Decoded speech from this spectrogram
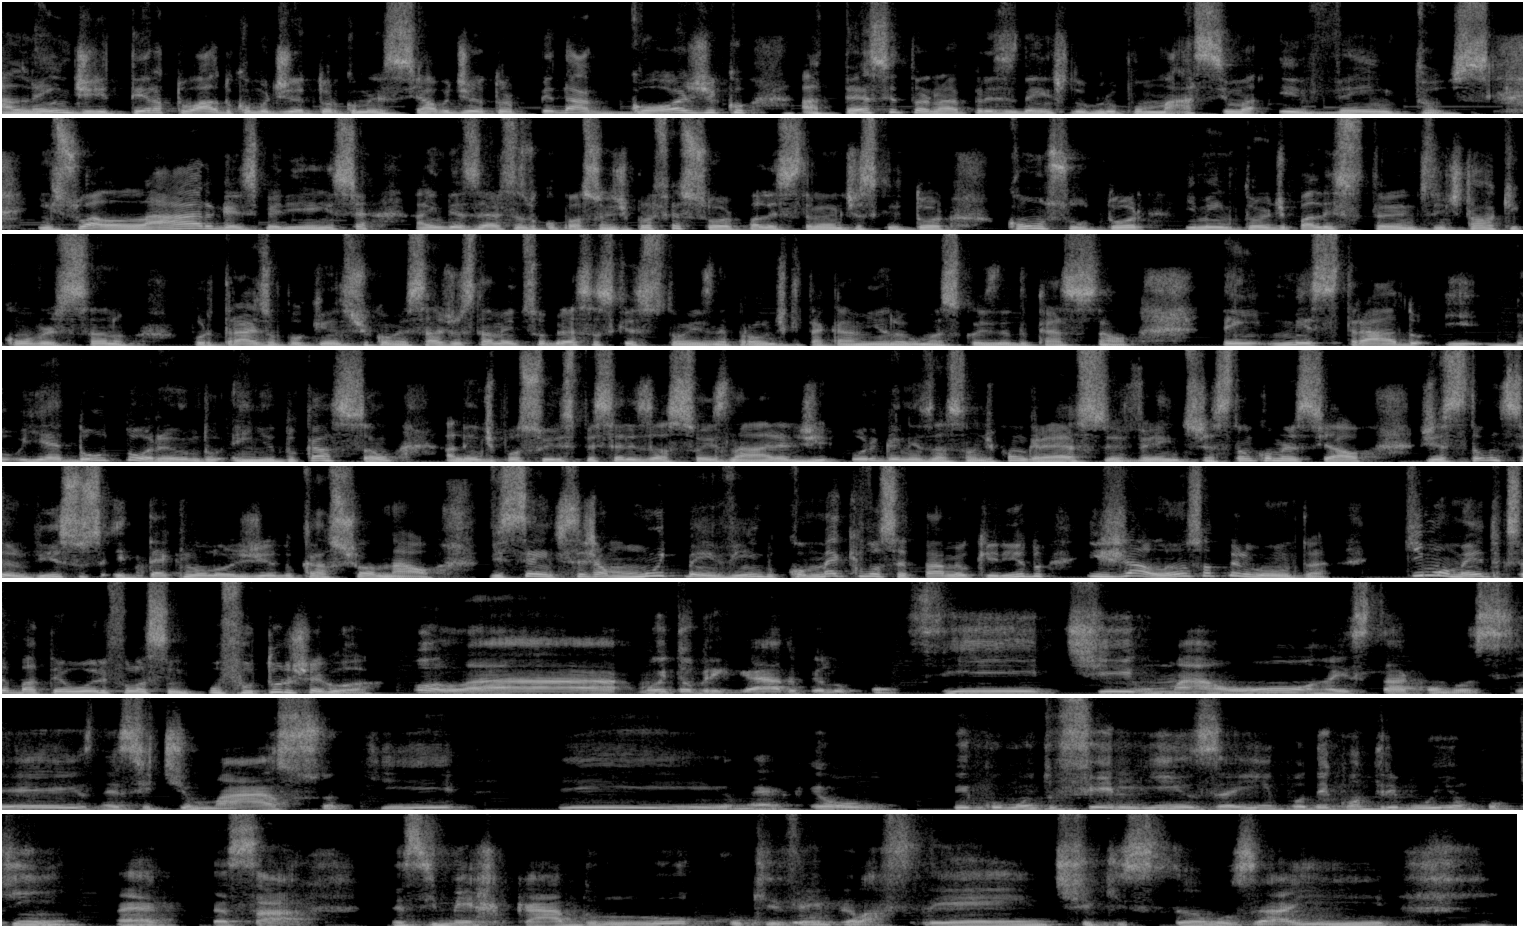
além de ter atuado como diretor comercial e diretor pedagógico até se tornar presidente do grupo Máxima Eventos. Em sua larga experiência, ainda exerce as ocupações de professor, palestrante, escritor, consultor e mentor de palestrantes. A gente estava aqui conversando por trás um pouquinho antes de começar, justamente sobre essas questões, né? Para onde que está caminhando algumas coisas da educação. Tem mestrado e, do, e é doutorando em educação, além de possuir especializações na área de organização de congressos, eventos, gestão comercial, gestão de serviços e tecnologia educacional. Vicente, seja muito bem-vindo. Como é que você tá, meu querido? E já lanço a pergunta. Que momento que você bateu o olho e falou assim: o futuro chegou? Olá, muito obrigado pelo convite. Uma honra estar com vocês nesse timaço aqui. E né, eu fico muito feliz aí em poder contribuir um pouquinho né, dessa nesse mercado louco que vem pela frente, que estamos aí.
